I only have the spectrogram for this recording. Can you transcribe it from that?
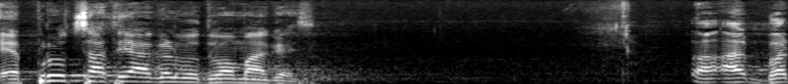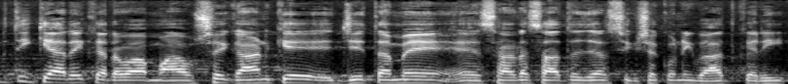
એપ્રોચ સાથે આગળ વધવા માગે છે. આ ભરતી ક્યારે કરવામાં આવશે? કારણ કે જે તમે સાડા સાત હજાર શિક્ષકોની વાત કરી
